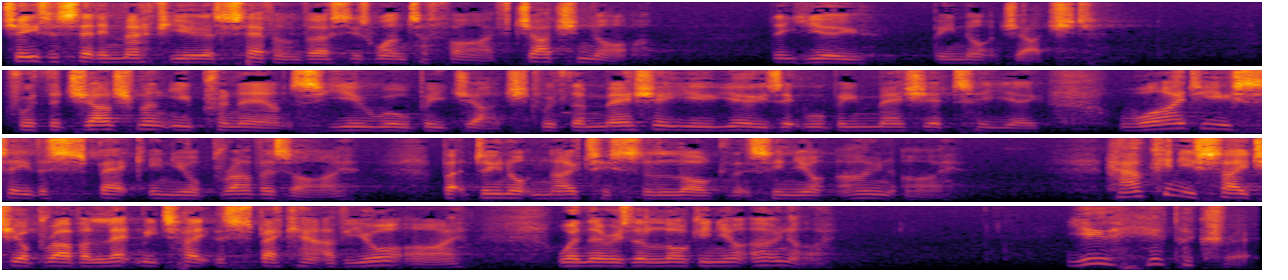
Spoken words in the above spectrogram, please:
Jesus said in Matthew 7, verses 1 to 5, Judge not, that you be not judged. For with the judgment you pronounce, you will be judged. With the measure you use, it will be measured to you. Why do you see the speck in your brother's eye, but do not notice the log that's in your own eye? How can you say to your brother, Let me take the speck out of your eye, when there is a log in your own eye? You hypocrite.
